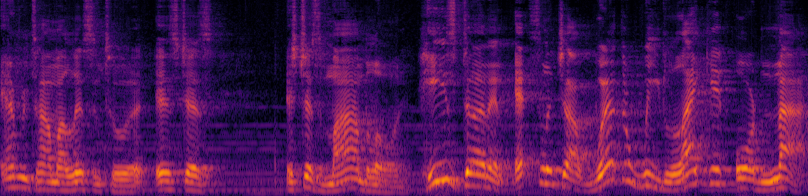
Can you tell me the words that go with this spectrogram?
every time I listen to it, it's just it's just mind blowing. He's done an excellent job, whether we like it or not.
